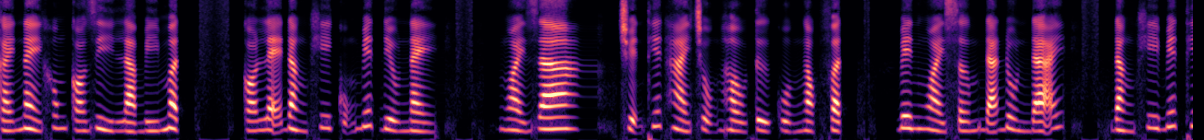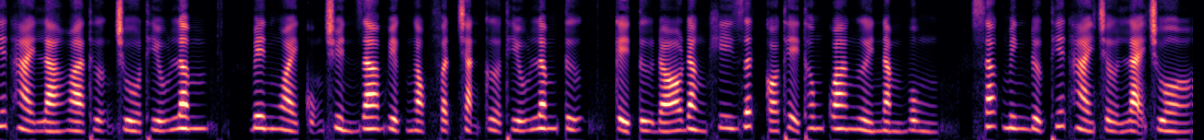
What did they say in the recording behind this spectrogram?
Cái này không có gì là bí mật. Có lẽ đằng khi cũng biết điều này. Ngoài ra, chuyện thiết hài trộm hầu tử của Ngọc Phật, bên ngoài sớm đã đồn đãi. Đằng khi biết thiết hài là hòa thượng chùa Thiếu Lâm, bên ngoài cũng truyền ra việc Ngọc Phật chặn cửa Thiếu Lâm tự. Kể từ đó đằng khi rất có thể thông qua người nằm vùng, xác minh được thiết hài trở lại chùa,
